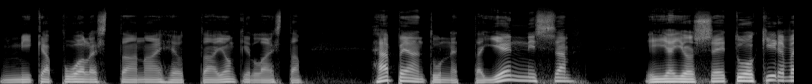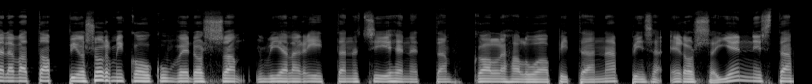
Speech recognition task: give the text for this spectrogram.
mikä puolestaan aiheuttaa jonkinlaista häpeän tunnetta Jennissä – ja jos ei tuo kirvelevä tappio sormikoukun vedossa vielä riittänyt siihen, että Kalle haluaa pitää näppinsä erossa Jennistä,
